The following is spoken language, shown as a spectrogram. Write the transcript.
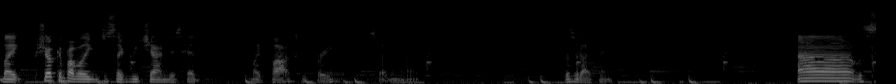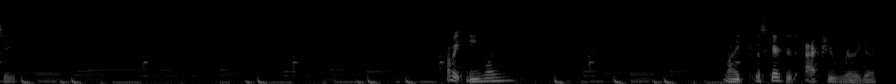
like Shulk could probably just like reach out and just hit like Fox for free. So I mean, like, that's what I think. Uh, let's see. Probably Inkling. Like this character is actually really good.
